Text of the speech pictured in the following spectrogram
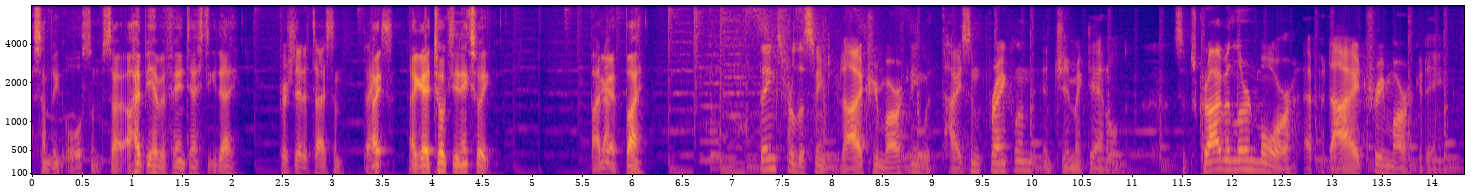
something awesome. So I hope you have a fantastic day. Appreciate it, Tyson. Thanks. Okay, talk to you next week. Bye now. Okay, bye. Thanks for listening to Podiatry Marketing with Tyson Franklin and Jim McDannald. Subscribe and learn more at Podiatry Marketing.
